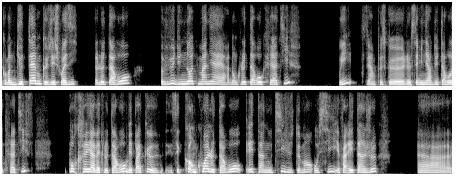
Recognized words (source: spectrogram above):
comment, du thème que j'ai choisi. Le tarot vu d'une autre manière. Donc, le tarot créatif, oui, c'est un peu ce que le séminaire du tarot créatif, pour créer avec le tarot, mais pas que. C'est en quoi le tarot est un outil justement aussi, enfin est un jeu euh,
